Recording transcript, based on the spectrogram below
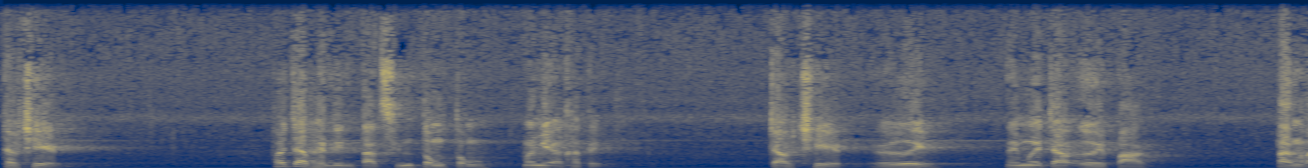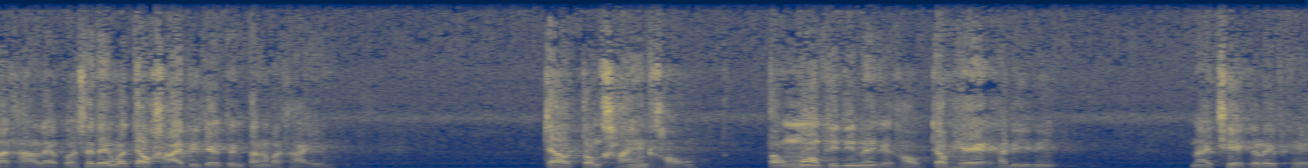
เจ้าเชษพระเจ้าแผ่นดินตัดสินตรงๆ ไม่มีอคติ เจ้าเชษเอ้ยในเมื่อเจ้าเอ่ยปากตั้งราคาแล้วก็แสดงว่าเจ้าขายที่เจ้าจึงตั้งราคาเอง เจ้าต้องขายให้เขา ต้องมอบที่ดินให้แก่เขา เจ้าแพ้คดีนี้ นายเชษก็เลยแพ้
